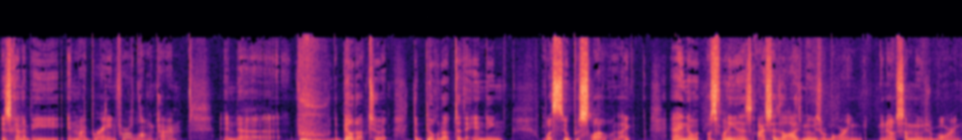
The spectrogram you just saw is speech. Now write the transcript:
is going to be in my brain for a long time. And uh, the build up to it, the build up to the ending was super slow. Like, and I know what's funny is I said that a lot of these movies were boring. You know, some movies are boring.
